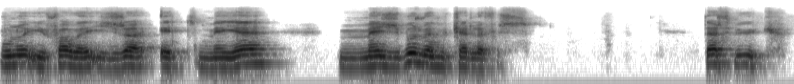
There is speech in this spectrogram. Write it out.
Bunu ifa ve icra etmeye mecbur ve mükellefiz. Dert büyük.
